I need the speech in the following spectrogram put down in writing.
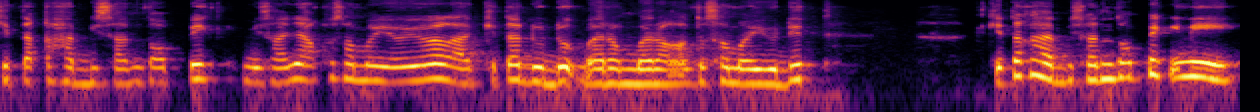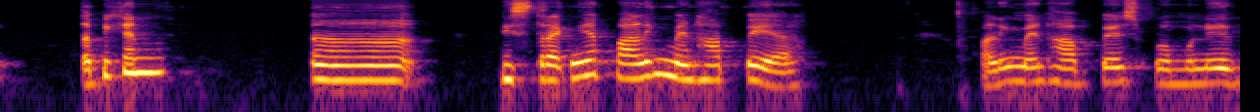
kita kehabisan topik misalnya aku sama Yoyo lah kita duduk bareng-bareng atau sama Yudit kita kehabisan topik ini. Tapi kan eh, distract-nya paling main HP ya. Paling main HP 10 menit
